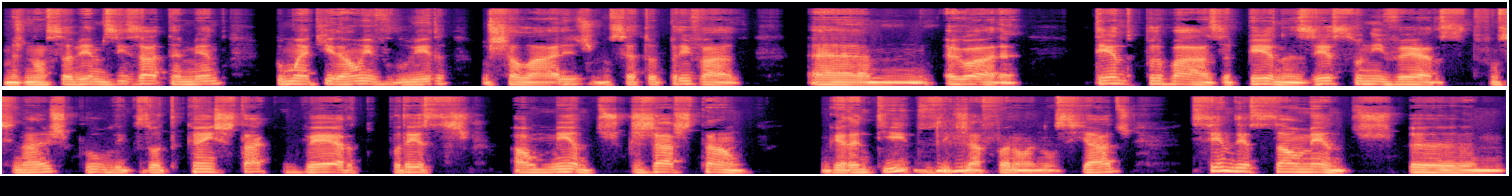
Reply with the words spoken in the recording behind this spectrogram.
Mas não sabemos exatamente como é que irão evoluir os salários no setor privado. Um, agora, tendo por base apenas esse universo de funcionários públicos ou de quem está coberto por esses aumentos que já estão garantidos uhum. e que uhum. já foram anunciados, sendo esses aumentos um,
